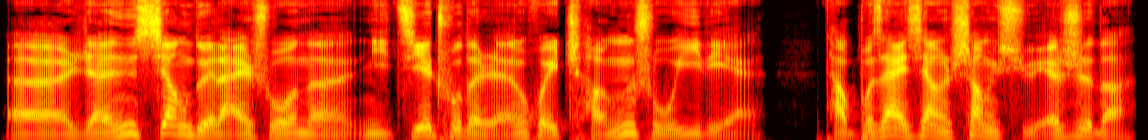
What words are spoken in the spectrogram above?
呃，人相对来说呢，你接触的人会成熟一点，他不再像上学似的。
